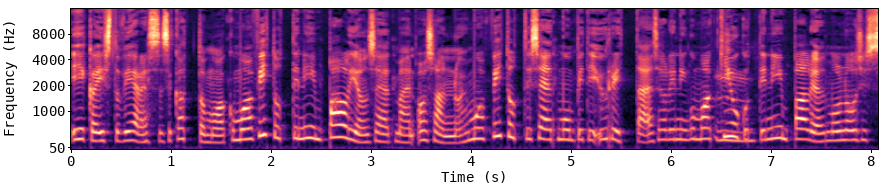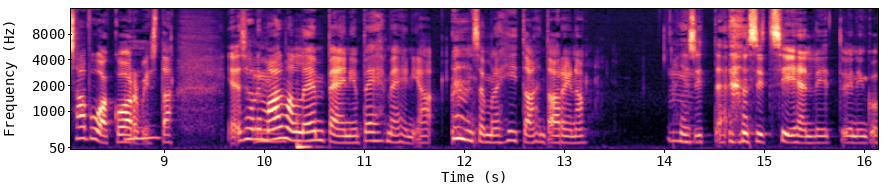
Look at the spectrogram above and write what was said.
Iika istui vieressä, se katsoi mua, kun mua vitutti niin paljon se, että mä en osannut. Ja mua vitutti se, että mun piti yrittää. Ja se oli niinku, mua mm. kiukutti mm. niin paljon, että mulla nousi savua korvista. Mm. Ja se oli mm. maailman lempein ja pehmein ja semmoinen hitain tarina. Mm. Ja sitten sit siihen liittyy niinku,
